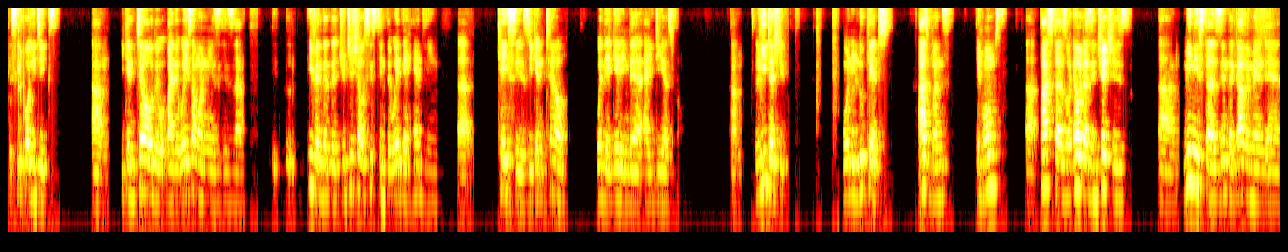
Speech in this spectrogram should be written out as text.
you see politics. Um, you can tell the, by the way someone is, is uh, even the, the judicial system, the way they're handling uh, cases, you can tell where they're getting their ideas from. Um, leadership, when you look at husbands in homes, uh, pastors or elders in churches, uh, ministers in the government, and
